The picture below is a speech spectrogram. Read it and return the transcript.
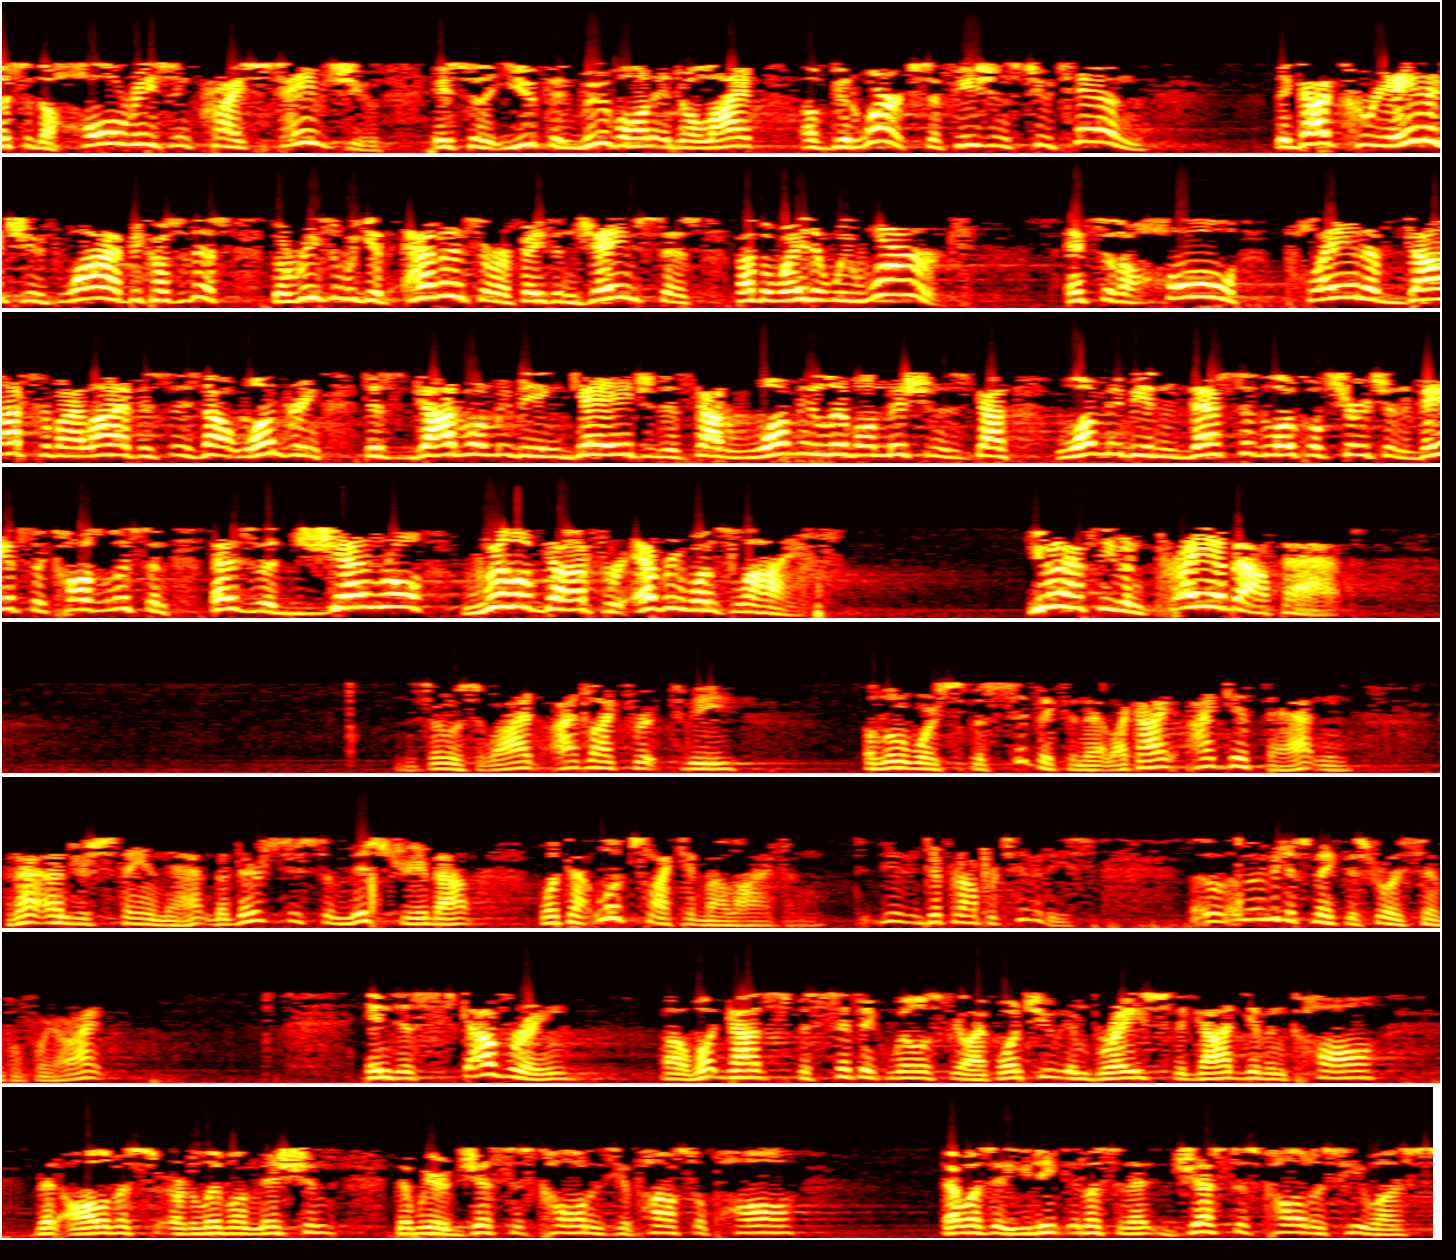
Listen, the whole reason Christ saved you is so that you can move on into a life of good works. Ephesians 2.10. That God created you. Why? Because of this. The reason we give evidence of our faith, and James says, by the way that we work. And so the whole plan of God for my life is, is not wondering, does God want me to be engaged? Does God want me to live on mission? Does God want me to be invested in the local church and advance the cause? Listen, that is the general will of God for everyone's life. You don't have to even pray about that. And someone said, well, I'd, I'd like for it to be a little more specific than that. Like, I, I get that and, and I understand that, but there's just some mystery about what that looks like in my life and different opportunities. Let me just make this really simple for you, all right? In discovering uh, what God's specific will is for your life, once you embrace the God given call that all of us are to live on mission, that we are just as called as the Apostle Paul, that was a unique, listen, that just as called as he was,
